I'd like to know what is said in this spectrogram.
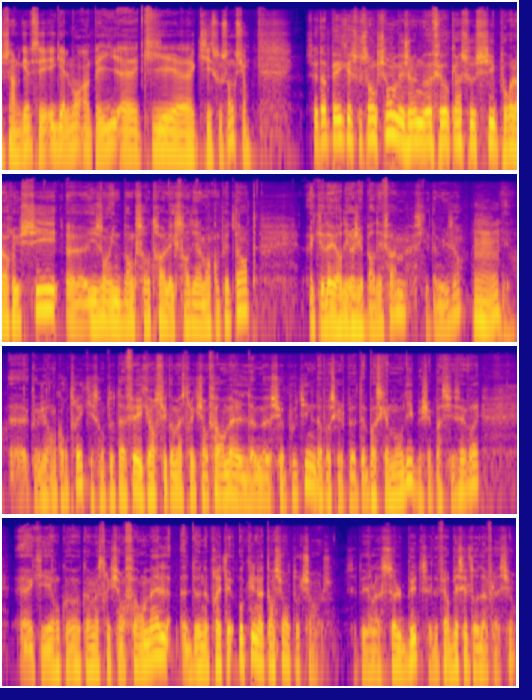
Charles Guev, c'est également un pays euh, qui, est, euh, qui est sous sanction. C'est un pays qui est sous sanction, mais je ne me fais aucun souci pour la Russie. Euh, ils ont une banque centrale extraordinairement compétente, euh, qui est d'ailleurs dirigée par des femmes, ce qui est amusant, Mmh. euh, que j'ai rencontrées, qui sont tout à fait, et qui ont reçu comme instruction formelle de Monsieur Poutine, d'après ce qu'elles m'ont dit, mais je ne sais pas si c'est vrai, euh, qui ont co- comme instruction formelle de ne prêter aucune attention au taux de change. C'est-à-dire le seul but, c'est de faire baisser le taux d'inflation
